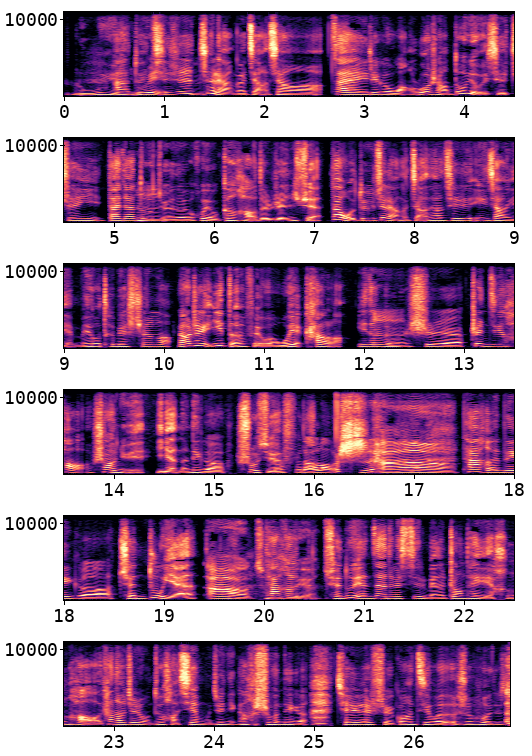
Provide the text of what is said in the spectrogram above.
卢允啊。对，其实这两个奖项啊在这个网络上都有一些争议，大家都觉得会有更好的人选。但我对于这两个奖项其实印象也没有特别深了。然后这个一等绯闻我也看了，一等绯闻是郑敬浩少女演的那个数学辅导老师啊，他和那个全度妍啊，他和全度妍在那个戏里面的状态也很好，看到这种就好羡慕。就你刚刚说那个 全员。水光肌，我的时候我就觉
